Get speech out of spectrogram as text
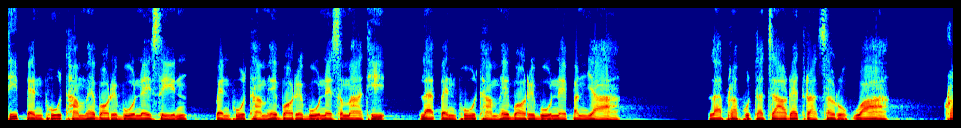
ที่เป็นผู้ทำให้บริบูรณ์ในศีล เป็นผู้ทำให้บริบูรณ์ในสมาธิ และเป็นผู้ทำให้บริบูรณ์ในปัญญา และพระพุทธเจ้าได้ตรัสสรุปว่า ใคร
